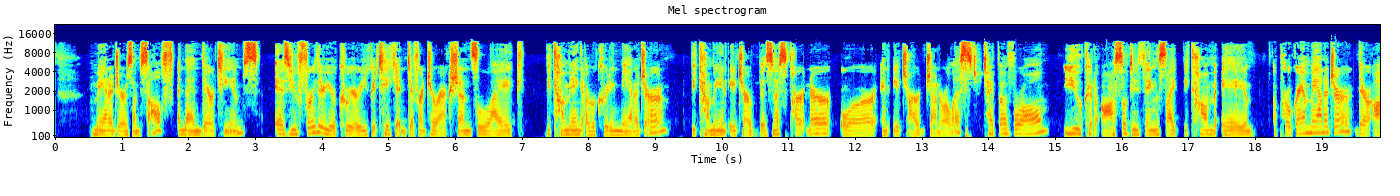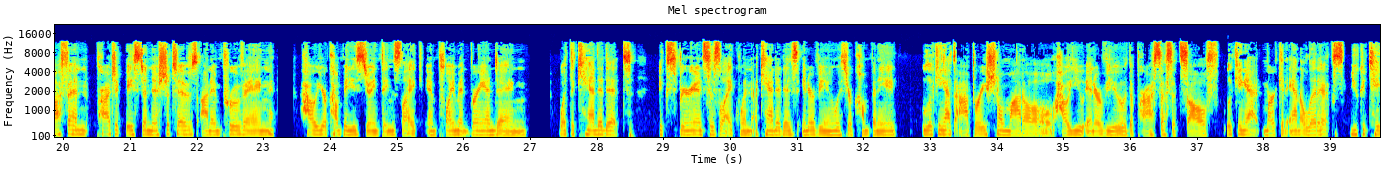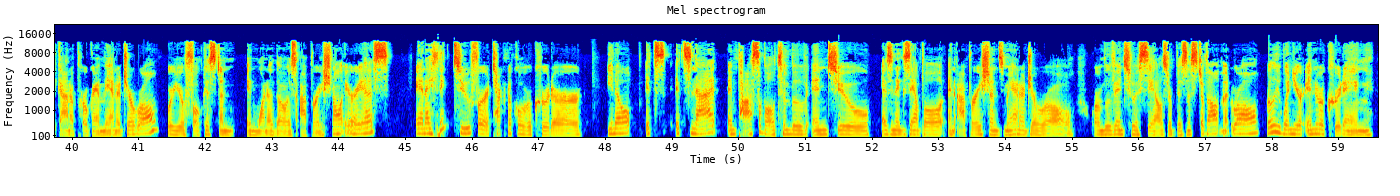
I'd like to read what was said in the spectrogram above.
managers themselves and then their teams as you further your career, you could take it in different directions like becoming a recruiting manager, becoming an HR business partner, or an HR generalist type of role. You could also do things like become a a program manager. There are often project based initiatives on improving how your company is doing things like employment branding, what the candidate experience is like when a candidate is interviewing with your company, looking at the operational model, how you interview, the process itself, looking at market analytics. You could take on a program manager role where you're focused on in one of those operational areas. And I think too for a technical recruiter, you know, it's it's not impossible to move into as an example an operations manager role or move into a sales or business development role. Really when you're in recruiting,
